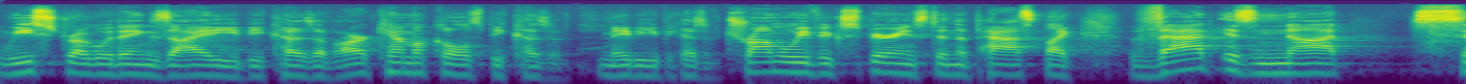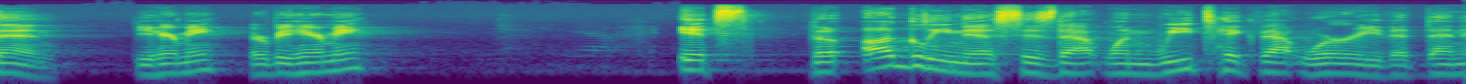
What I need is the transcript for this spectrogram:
we struggle with anxiety because of our chemicals, because of maybe because of trauma we've experienced in the past. Like, that is not sin. Do you hear me? Everybody hear me? Yeah. It's the ugliness is that when we take that worry that then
